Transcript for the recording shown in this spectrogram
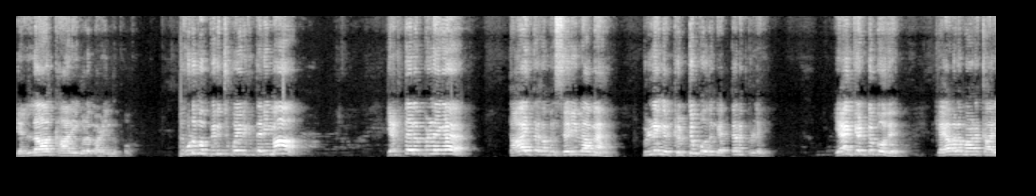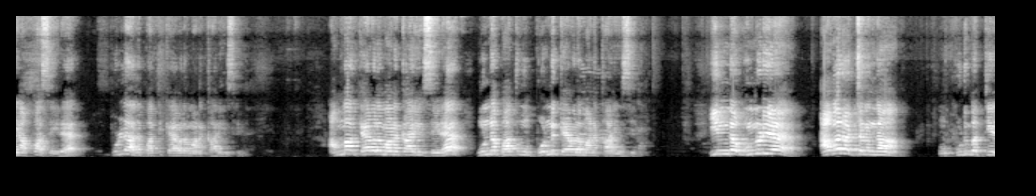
எல்லா காரியங்களும் அழிந்து போகும். குடும்பம் பிரிஞ்சு போயிருக்கு தெரியுமா? எத்தனை பிள்ளைங்க? தாய் தகப்பன் சரியில்லாம பிள்ளைங்க கெட்டு போகுதுங்க எத்தனை பிள்ளைங்க? ஏன் கெட்டு போகுது கேவலமான காரியம் அப்பா செய்யற புள்ள அதை பார்த்து கேவலமான காரியம் செய்யற. அம்மா கேவலமான காரியம் செய்யற உன்னை பார்த்து உன் பொண்ணு கேவலமான காரியம் செய்யற. இந்த உன்னுடைய அவலட்சணம் தான் உன் குடும்பத்தையே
